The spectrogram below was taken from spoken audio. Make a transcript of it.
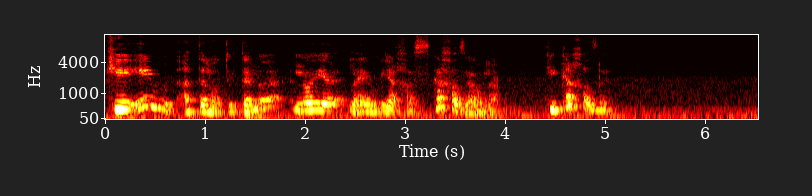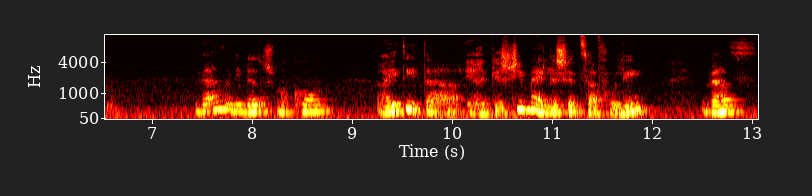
כי אם אתה לא תיתן, לא, לא יהיה להם יחס, ככה זה העולם. כי ככה זה. ואז אני באיזשהו מקום ראיתי את ההרגשים האלה שצפו לי, ואז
